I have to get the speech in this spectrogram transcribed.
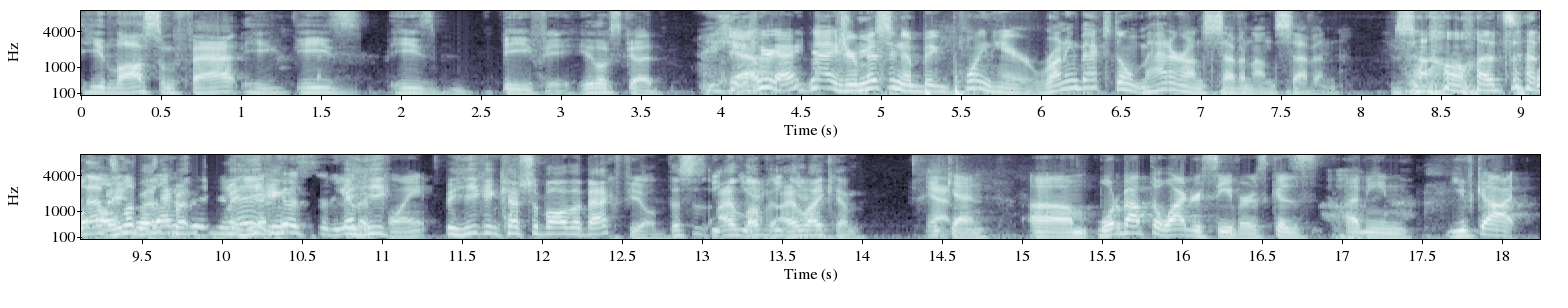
he lost some fat. He he's he's beefy. He looks good. Yeah. Okay. Guys, you're missing a big point here. Running backs don't matter on seven on seven. So that's well, that's what but, but, but he can, goes to the other he, point. But he can catch the ball in the backfield. This is he, I love yeah, it. I like him. He yeah. can. Um, what about the wide receivers? Because I mean, you've got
